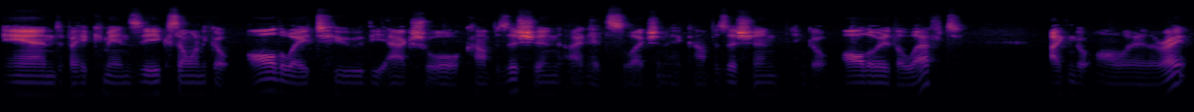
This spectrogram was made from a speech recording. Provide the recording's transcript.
And if I hit Command Z, because I want to go all the way to the actual composition, I'd hit Selection, hit Composition, and go all the way to the left. I can go all the way to the right.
